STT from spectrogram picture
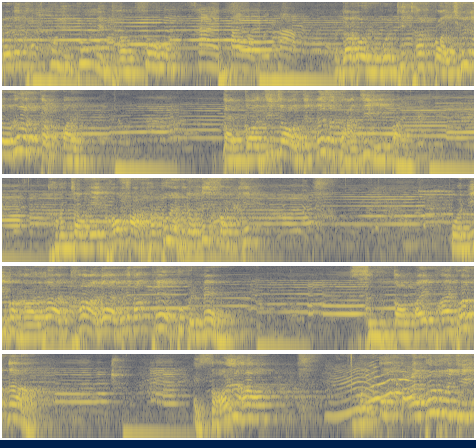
ไม่ได้ทำผู้หญิงผู้หญิงทางโซ่ใช่ไฟเขามืดมากและบริบูรณ์ที่ท่านปล่อยชีวิตเราเลิกกลับไป แต่ก่อนที่จะออกจากสถานที่นี้ไปข้าพเจ้าเองขอฝากคำพูดให้พระองค์ได้ทรงคิดวันนี้มหาราชฆ่าได้ไม่ทั้งเพศผู้เป็นแม่ซึ่งต่อไปภายภาคหน้าไอ้สอนเรามึงต้องตายเพื่อผู้หญิง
